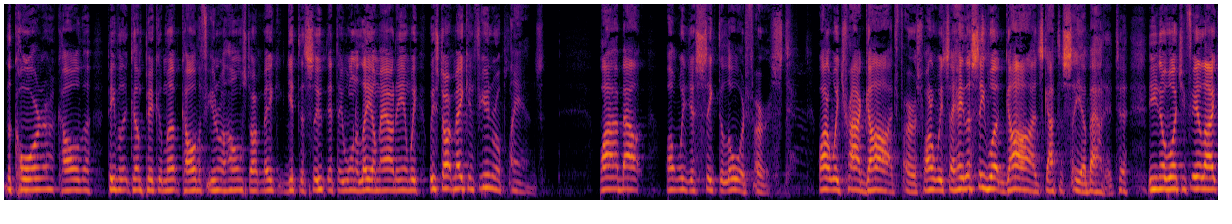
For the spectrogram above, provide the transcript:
the coroner, call the people that come pick them up, call the funeral home, start making, get the suit that they want to lay them out in. We, we start making funeral plans. Why about, why don't we just seek the Lord first? Why don't we try God first? Why don't we say, hey, let's see what God's got to say about it? Uh, you know what you feel like?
